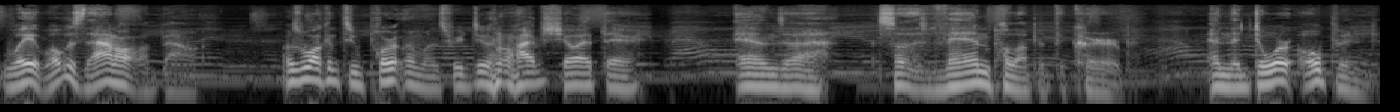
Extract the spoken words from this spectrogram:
wait, what was that all about? I was walking through Portland once. We were doing a live show out there, and uh, saw this van pull up at the curb, and the door opened,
